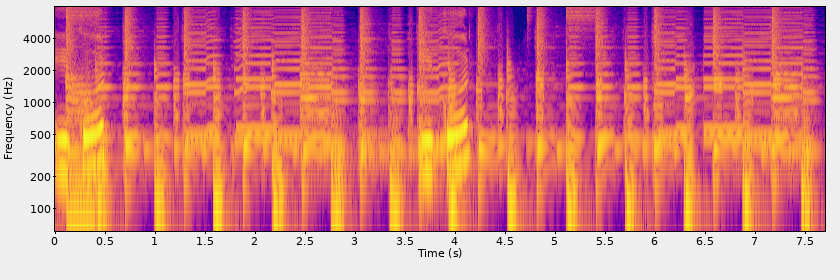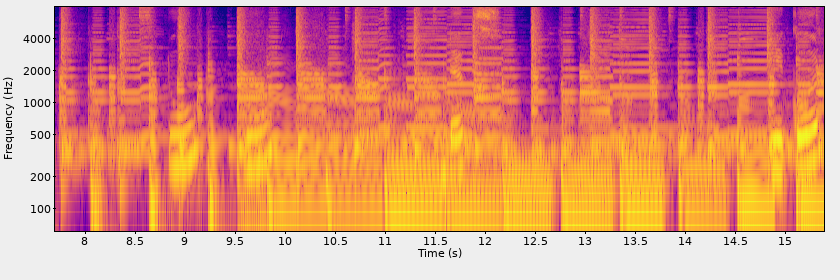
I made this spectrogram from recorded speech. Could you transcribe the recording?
एक और एक और। टू टू डक्स एक और।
